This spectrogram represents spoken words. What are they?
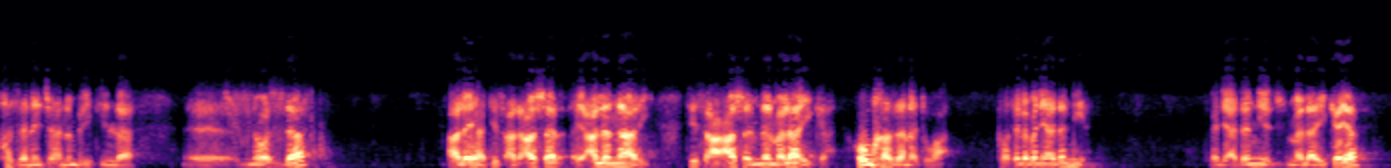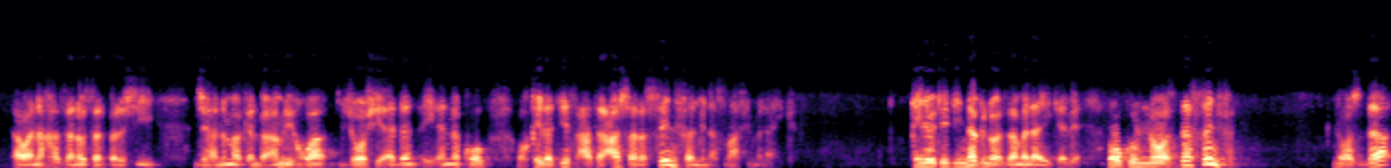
خزانة جهنم بريتين لا نوزدة عليها تسعة عشر على النار تسعة عشر من الملائكة. هم خزنتها. قاتل بني آدمية بني آدمية ملائكة أو أنا خزنة وسرپرشي جهنم كان بأمر إخوة جوشي أدن أي هنكول وقيل تسعة عشر صنفا من أصناف الملائكة. قيل يتيتي نقنو ذا ملائكة به وكل نوز ده صنفا نوز ده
